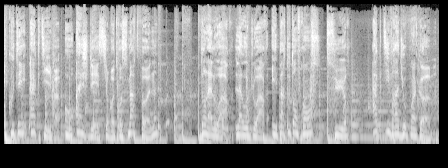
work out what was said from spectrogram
Écoutez Active en HD sur votre smartphone, dans la Loire, la Haute-Loire et partout en France, sur activeradio.com.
